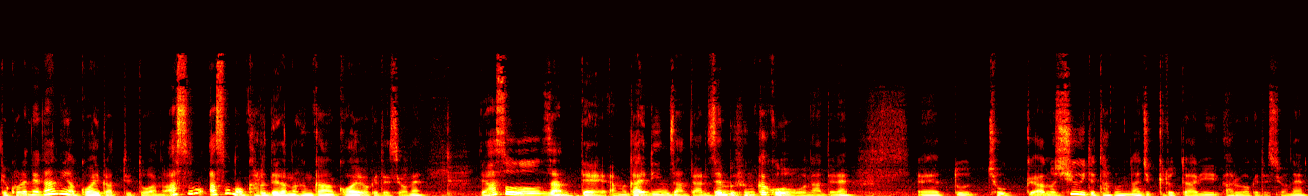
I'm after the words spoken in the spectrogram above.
でこれね何が怖いかっていうとあの阿蘇阿蘇のカルデラの噴火が怖いわけですよね。で阿蘇山ってあの外輪山ってあれ全部噴火口なんでねえー、っと直あの周囲で多分何十キロってありあるわけですよね。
